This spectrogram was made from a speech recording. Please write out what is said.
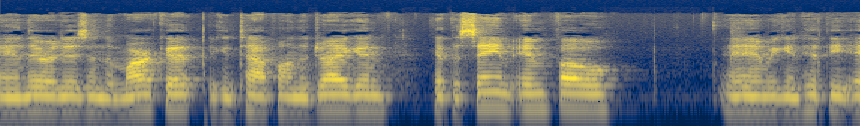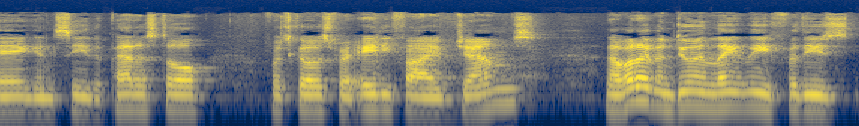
And there it is in the market. You can tap on the dragon, get the same info and we can hit the egg and see the pedestal which goes for 85 gems. Now what I've been doing lately for these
